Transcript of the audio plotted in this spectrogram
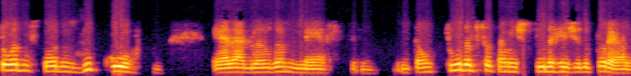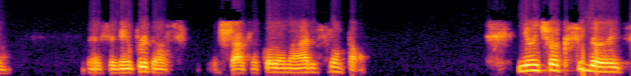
todas, todas do corpo. Ela é a glândula mestre. Então, tudo, absolutamente tudo é regido por ela. Né? Você vê a importância o chakra coronário e frontal. E antioxidantes,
